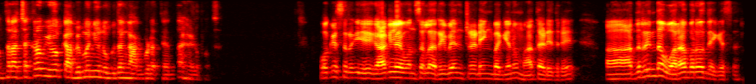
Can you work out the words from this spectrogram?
ಒಂಥರ ಚಕ್ರವ್ಯೂಹಕ್ಕೆ ಅಭಿಮನ್ಯು ನುಗ್ದಂಗೆ ಆಗ್ಬಿಡುತ್ತೆ ಅಂತ ಹೇಳ್ಬೋದು ಓಕೆ ಸರ್ ಈಗಾಗಲೇ ಒಂದ್ಸಲ ರಿವೆಂಜ್ ಟ್ರೇಡಿಂಗ್ ಬಗ್ಗೆನೂ ಮಾತಾಡಿದ್ರಿ. ಅದರಿಂದ ಹೊರ ಬರೋದು ಹೇಗೆ ಸರ್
